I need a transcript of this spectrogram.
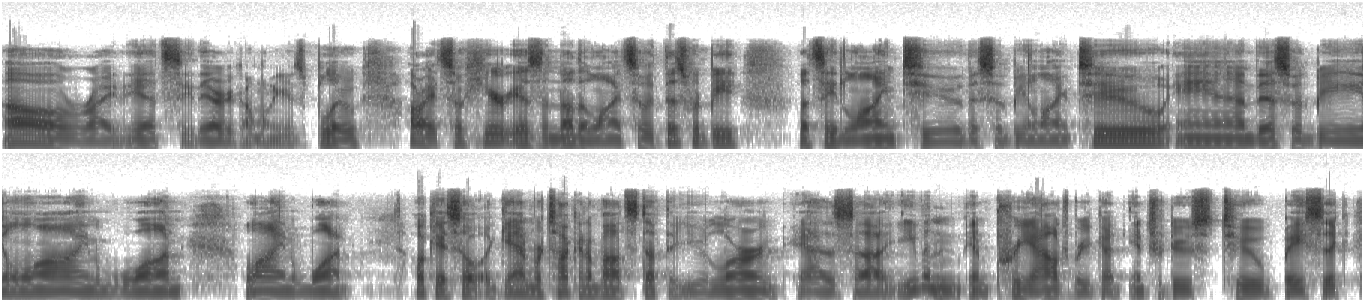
All right, let's see. There we go. I'm going to use blue. All right, so here is another line. So this would be, let's say line two. This would be line two, and this would be line one, line one. Okay, so again, we're talking about stuff that you learn as uh, even in pre-algebra, you got introduced to basic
